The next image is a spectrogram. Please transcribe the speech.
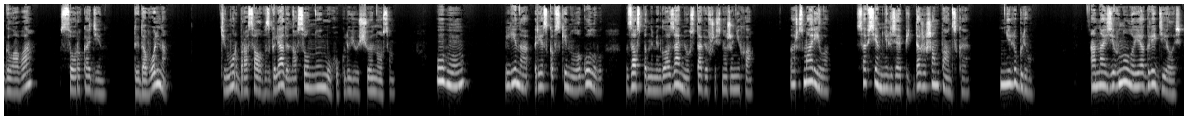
Глава 41. Ты довольна? Тимур бросал взгляды на сонную муху, клюющую носом. Угу. Лина резко вскинула голову, заспанными глазами уставившись на жениха. Разморила. Совсем нельзя пить, даже шампанское. Не люблю. Она зевнула и огляделась,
